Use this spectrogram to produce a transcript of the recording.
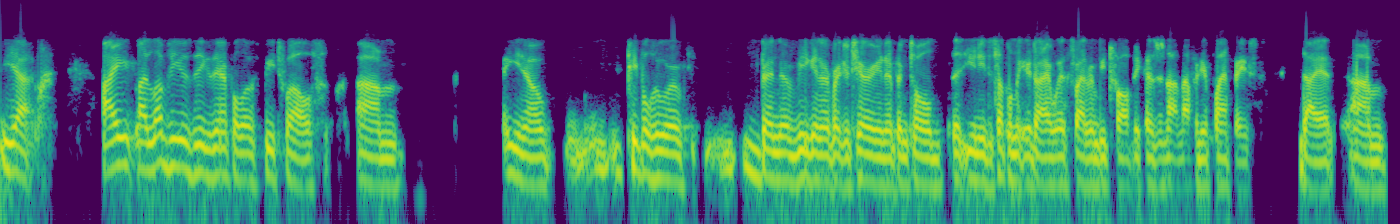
Yeah. I i love to use the example of b12 um, you know, people who have been a vegan or vegetarian have been told that you need to supplement your diet with vitamin B12 because there's not enough in your plant-based diet. Um,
